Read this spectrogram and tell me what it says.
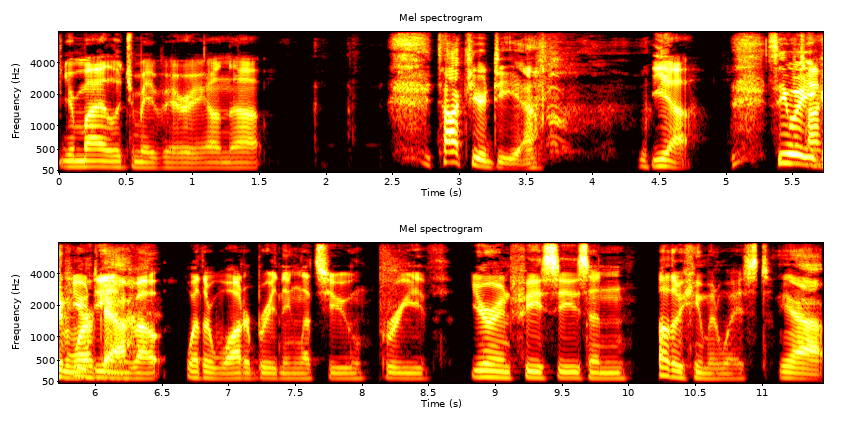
your mileage may vary on that. talk to your dm Yeah. see what you can to your work DM out about whether water breathing lets you breathe urine, feces, and other human waste. Yeah,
